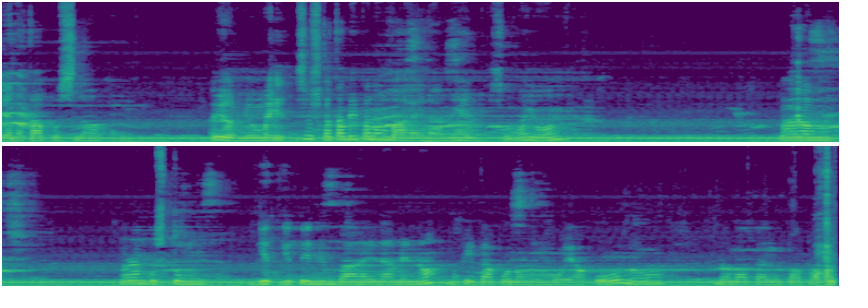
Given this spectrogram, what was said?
Ayan, natapos na ako. Ayun, yung may, sus, katabi pa ng bahay namin. So ngayon, parang, parang gustong git-gitin yung bahay namin, no? Nakita ko nung umuwi ako, no? Namatay yung papa ko.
